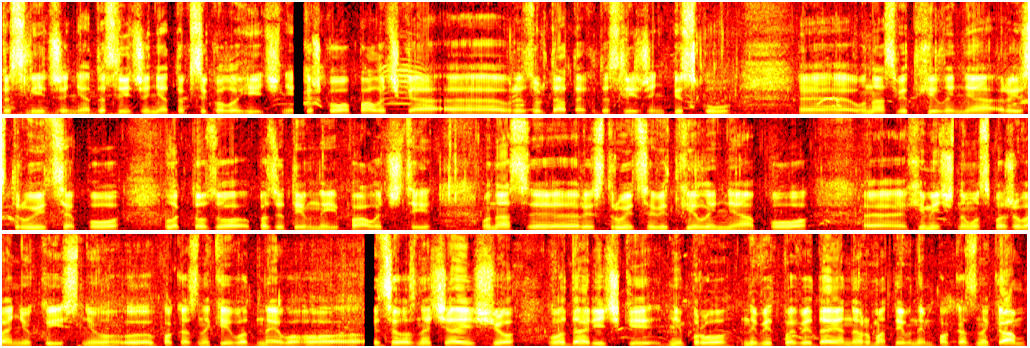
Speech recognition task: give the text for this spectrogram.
дослідження, дослідження токсикологічні. Кишкова паличка е, в результатах досліджень піску. Е, У нас відхилення реєструється по лактозопозитивній паличці. У нас е, реєструється відхилення по е, хімічному споживанню кисню, показники водневого. Це означає, що вода річки Дніпро не відповідає нормативним показникам,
